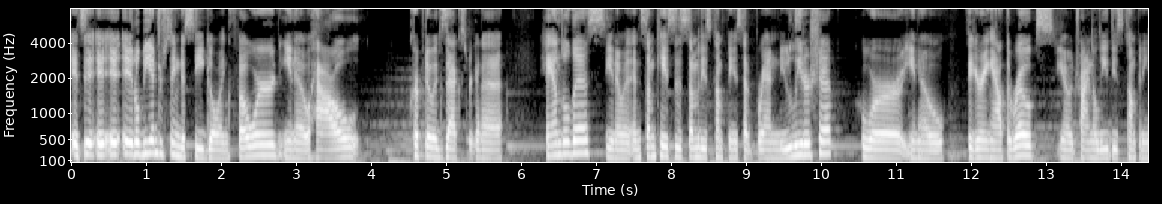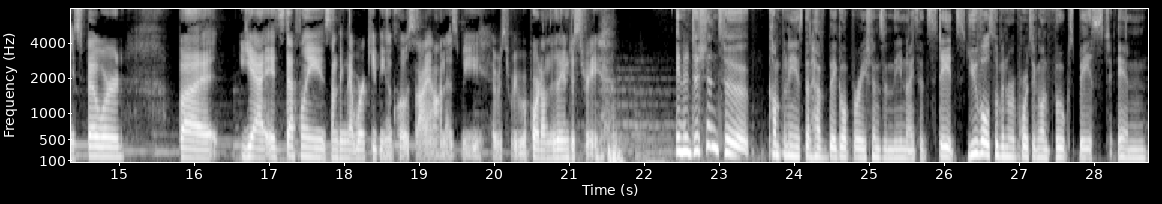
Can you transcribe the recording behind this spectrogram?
it's it, it, it'll be interesting to see going forward. You know how crypto execs are going to handle this. You know, in some cases, some of these companies have brand new leadership who are you know figuring out the ropes. You know, trying to lead these companies forward. But yeah, it's definitely something that we're keeping a close eye on as we as we report on the industry. In addition to companies that have big operations in the United States, you've also been reporting on folks based in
